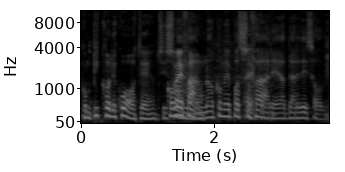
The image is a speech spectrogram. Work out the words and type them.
con piccole quote. Si Come sommano. fanno? Come posso Ecco. fare a dare dei soldi?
